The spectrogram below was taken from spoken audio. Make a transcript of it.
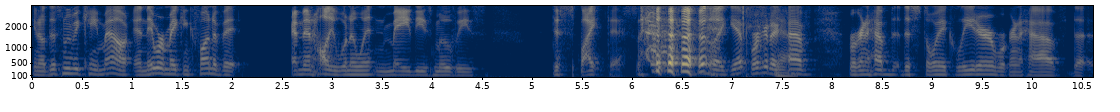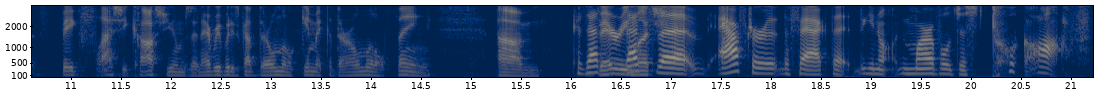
you know, this movie came out and they were making fun of it, and then Hollywood went and made these movies despite this. like, yep, we're gonna Yeah. have we're gonna have the, the stoic leader. We're gonna have the big flashy costumes, and everybody's got their own little gimmick, their own little thing. Um, Because that's Very that's much- the after the fact that you know Marvel just took off.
